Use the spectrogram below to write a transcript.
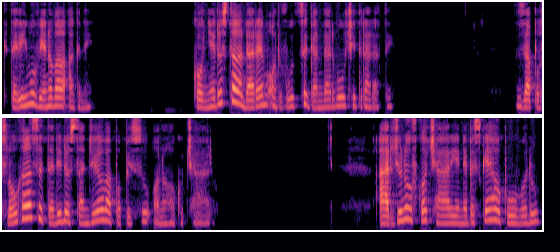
který mu věnoval Agni. Koně dostal darem od vůdce Gandarvů Čitraraty. Zaposlouchal se tedy do Sanjayova popisu onoho kočáru. Arjunův kočár je nebeského původu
